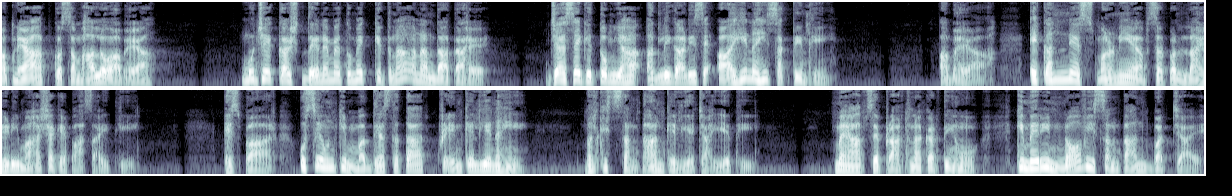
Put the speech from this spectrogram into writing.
अपने आप को संभालो अभया। मुझे कष्ट देने में तुम्हें कितना आनंद आता है। जैसे कि तुम यहाँ अगली गाड़ी से आ ही नहीं सकती थी। अभया, एक अन्य स्मरणीय अवसर पर लाहिड़ी महाशय के पास आई थी। इस बार उसे उनकी मध्यस्थता ट्रेन के लिए नहीं, बल्कि संतान के लिए चाहिए थी। मैं आपसे प्रार्थना करती हूँ कि मेरी नौवीं संतान बच जाए।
